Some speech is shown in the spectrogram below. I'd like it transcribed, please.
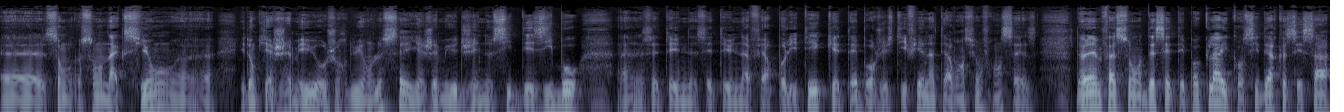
euh, son, action. Euh, et donc il n'y a jamais eu, aujourd'hui on le sait, il n'y a jamais eu de génocide des Ibo. Hein. c'était, une, affaire politique qui était pour justifier l'intervention française. De la même façon, dès cette époque-là, il considère que c'est ça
